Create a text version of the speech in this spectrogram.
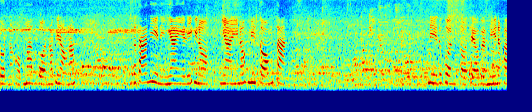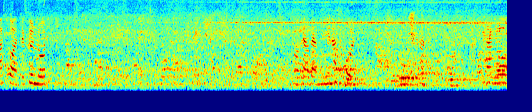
รถนะออกมาก่อนเนาะพี่น้องเนาะสถานีนี่ใหญ่อีหลีพี่น้องใหญ่เนาะมีสองสันนี่ทุกคนต่อแถวแบบนี้นะคะ ก่อนจะขึ้นรถ อแถวแบบนี้นะทุกคนทางลง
